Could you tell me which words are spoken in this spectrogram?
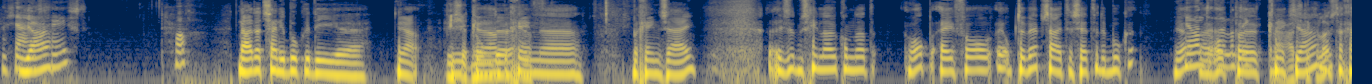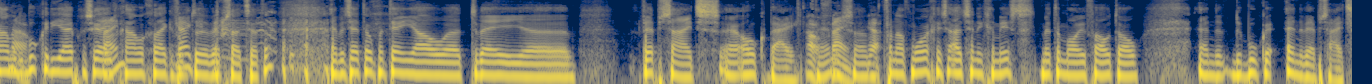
Dat je Ja. uitgeeft. Nou, dat zijn die boeken die eh Ja, die ik eh, aan noemde. het begin, eh, begin zei. Is het misschien leuk om dat, Rob, even op de website te zetten, de boeken? Ja, Ja, want, eh, Rob ik- eh, Nou, ja. Dus dan gaan we de Nou, boeken die jij hebt geschreven, fijn. gaan we gelijk even Kijk. op de website zetten. en we zetten ook meteen jouw eh, twee eh, websites er ook bij. Oh, hè. fijn, Dus, eh, ja. Vanaf morgen is de uitzending gemist met een mooie foto. En de, de boeken en de website.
